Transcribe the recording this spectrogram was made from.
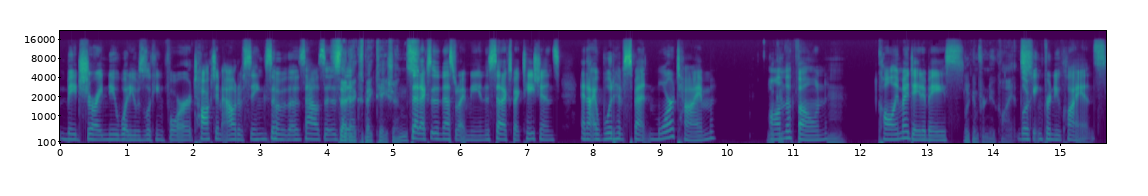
made sure I knew what he was looking for, talked him out of seeing some of those houses. set that- expectations. set ex- that's what I mean, the set expectations, and I would have spent more time on the phone Mm, calling my database, looking for new clients. looking for new clients.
